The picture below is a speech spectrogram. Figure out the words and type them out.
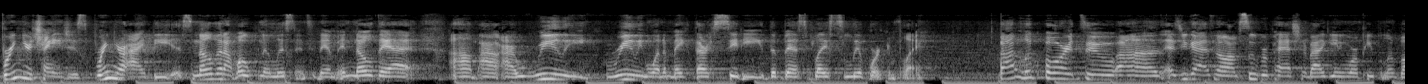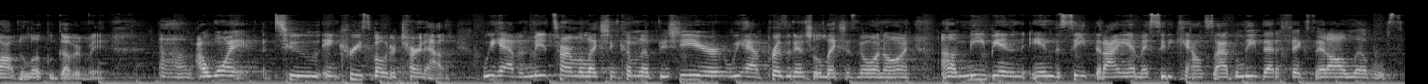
bring your changes, bring your ideas. Know that I'm open to listening to them, and know that um, I, I really, really want to make our city the best place to live, work, and play. I look forward to, uh, as you guys know, I'm super passionate about getting more people involved in local government. Um, I want to increase voter turnout. We have a midterm election coming up this year. We have presidential elections going on. Um, me being in the seat that I am at City Council, I believe that affects at all levels.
